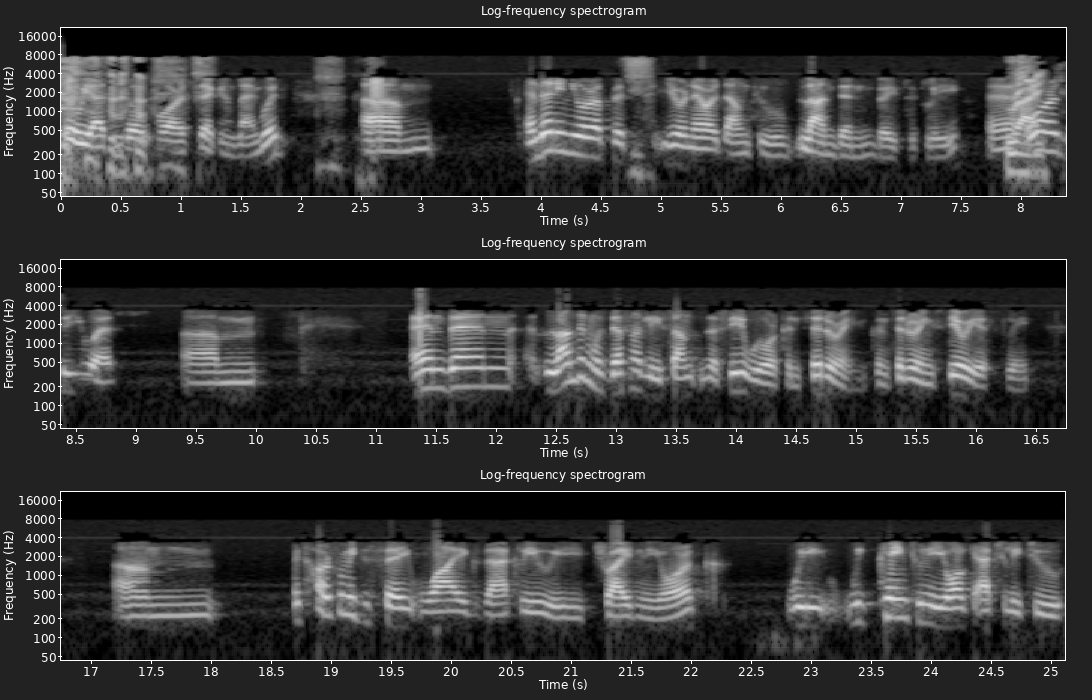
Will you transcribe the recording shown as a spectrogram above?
so we had to go for our second language. Um, and then in Europe, it's, you're narrowed down to London, basically, uh, Right. or the U.S. Um, and then London was definitely some the city we were considering, considering seriously. Um, it's hard for me to say why exactly we tried New York. We we came to New York actually to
